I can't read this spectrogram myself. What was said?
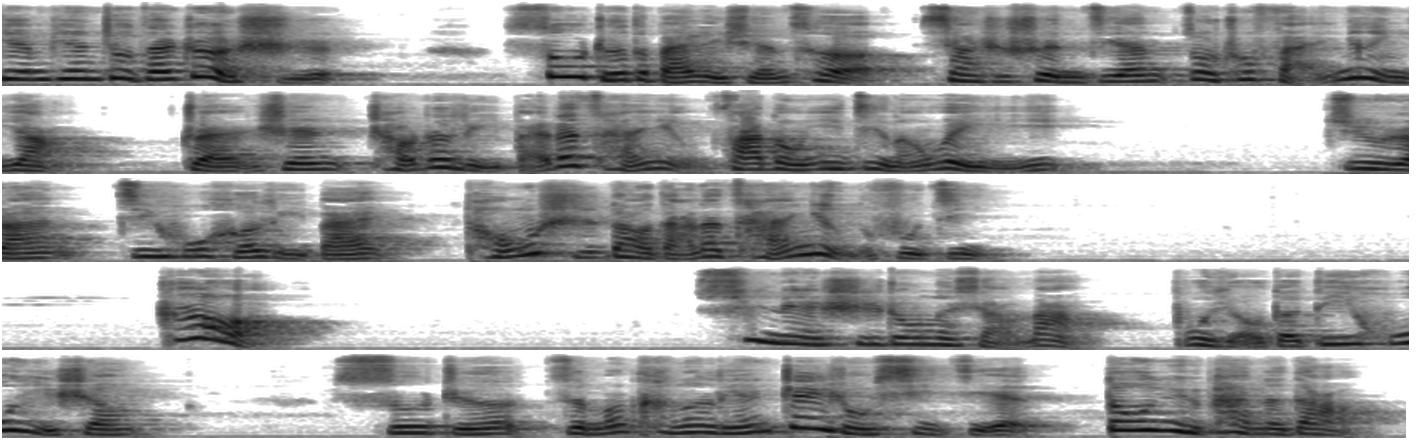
偏偏就在这时，苏哲的百里玄策像是瞬间做出反应一样。转身朝着李白的残影发动一技能位移，居然几乎和李白同时到达了残影的附近。这训练师中的小浪不由得低呼一声：“苏哲怎么可能连这种细节都预判得到？”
